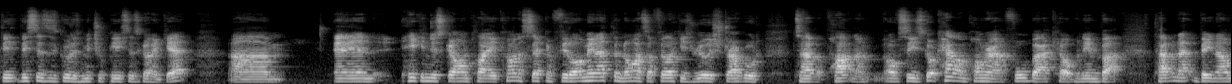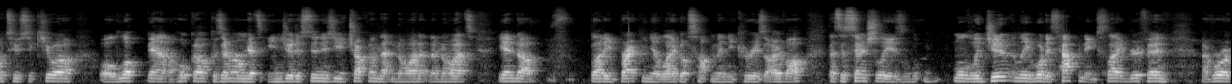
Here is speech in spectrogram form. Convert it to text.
th this is as good as Mitchell Pearce is going to get. Um, and he can just go and play kind of second fiddle. I mean, at the Knights, I feel like he's really struggled to have a partner. Obviously, he's got Kalyn Ponga at fullback helping him, but haven't been able to secure or lock down a hooker because everyone gets injured. As soon as you chuck on that nine at the Knights, you end up bloody breaking your leg or something and your career's over. That's essentially is more legitimately what is happening. Slade Griffin, uh, Roy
